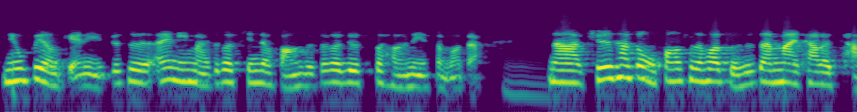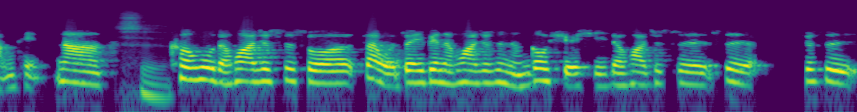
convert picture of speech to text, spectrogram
new build 给你，就是哎，你买这个新的房子，这个就适合你什么的。嗯，那其实他这种方式的话，只是在卖他的产品。那是客户的话，就是说，在我这一边的话，就是能够学习的话，就是是就是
